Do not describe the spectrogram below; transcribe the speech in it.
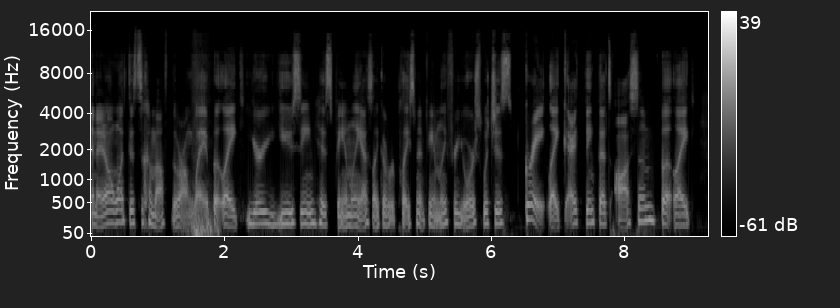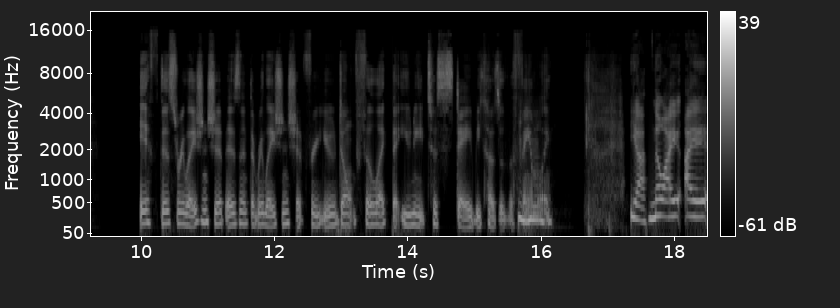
and I don't want this to come off the wrong way, but like you're using his family as like a replacement family for yours, which is great. Like I think that's awesome, but like if this relationship isn't the relationship for you, don't feel like that you need to stay because of the Mhm. family. Yeah, no, I I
